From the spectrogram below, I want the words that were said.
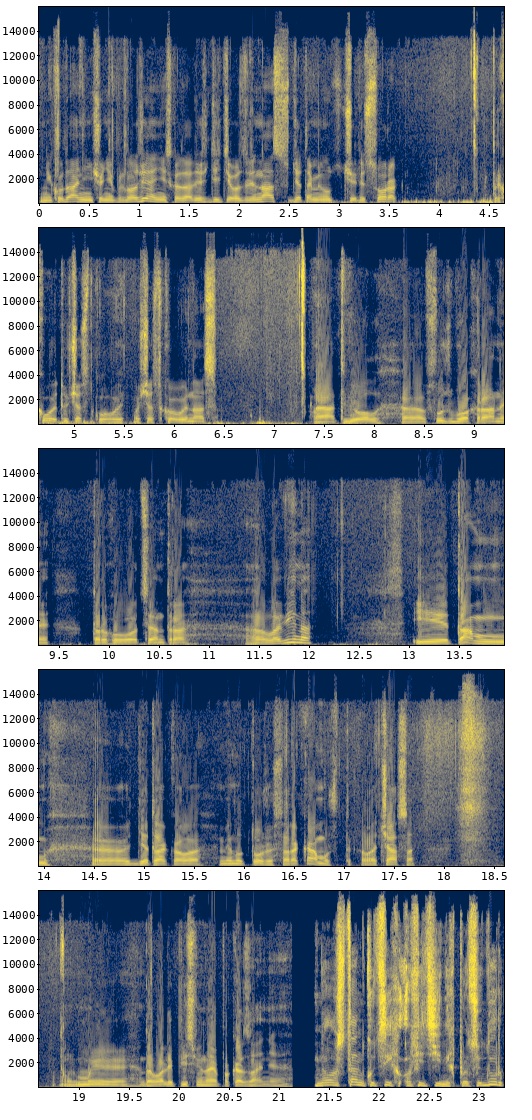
никуда, они ничего не предложили. Они сказали, ждите возле нас, где-то минут через 40 приходит участковый. Участковый нас отвел э, в службу охраны торгового центра э, «Лавина». И там э, где-то около минут тоже 40, может около часа мы давали письменное показание. На останку цих офіційних процедур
